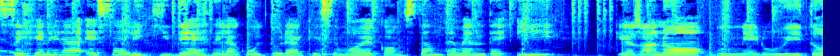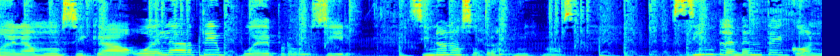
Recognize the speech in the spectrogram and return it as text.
se genera esa liquidez de la cultura que se mueve constantemente y que ya no un erudito de la música o el arte puede producir, sino nosotros mismos. Simplemente con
